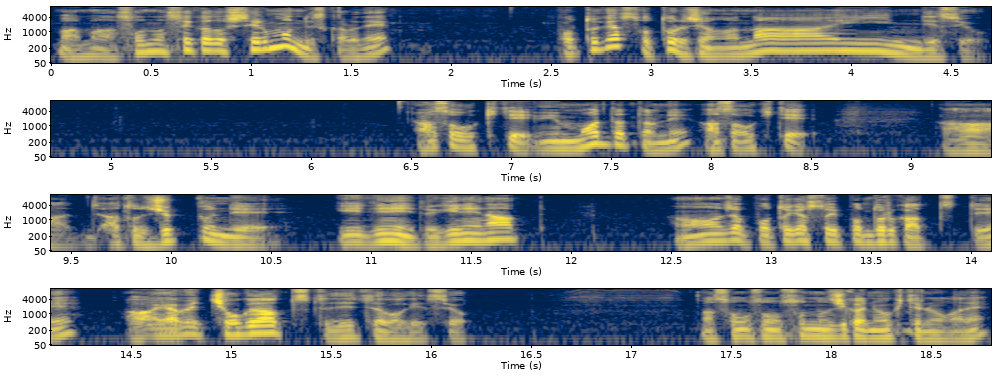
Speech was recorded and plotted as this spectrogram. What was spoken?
まあまあ、そんな生活をしてるもんですからね。ポッドキャストを撮る時間がないんですよ。朝起きて、今までだったらね、朝起きて、ああ、あと10分で家出ねえといけねえなって。ああ、じゃあ、ポッドキャスト一本撮るかっつってね。ああ、やべえ、遅刻だっつって出てたわけですよ。まあ、そもそもその時間に起きてるのがね、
